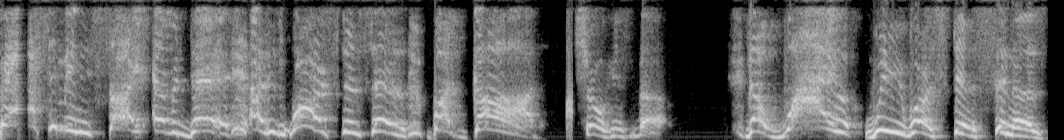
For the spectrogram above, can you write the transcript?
pass Him in His sight every day. And his word still says, but God show his love. That while we were still sinners,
